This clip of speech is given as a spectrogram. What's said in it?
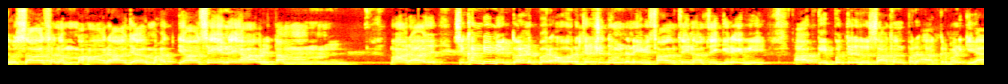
दुशासनम महाराज महत्या सेनयावृतम महाराज, शिखंडी ने कर्ण पर और धृष्टुम्न ने विशाल सेना से गिरे हुए आपके पुत्र दुशासन पर आक्रमण किया।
